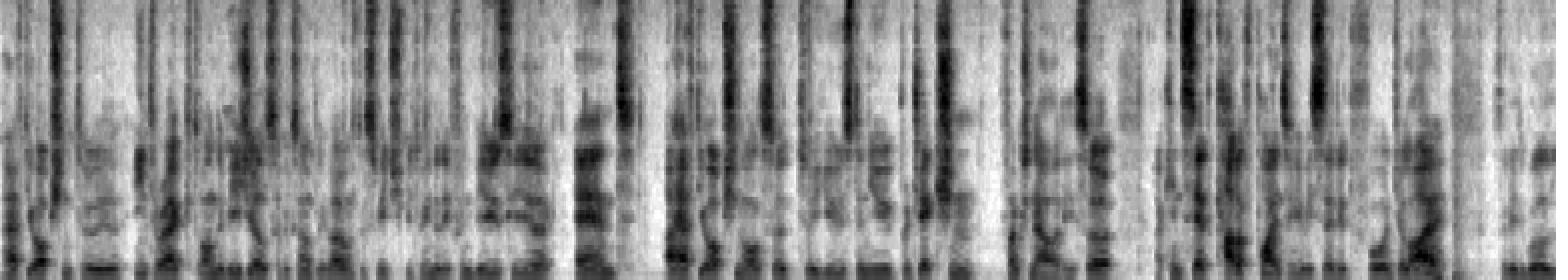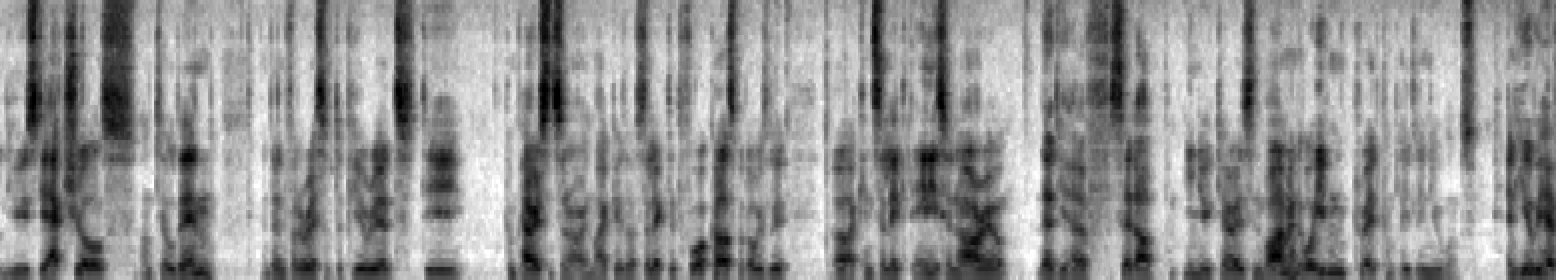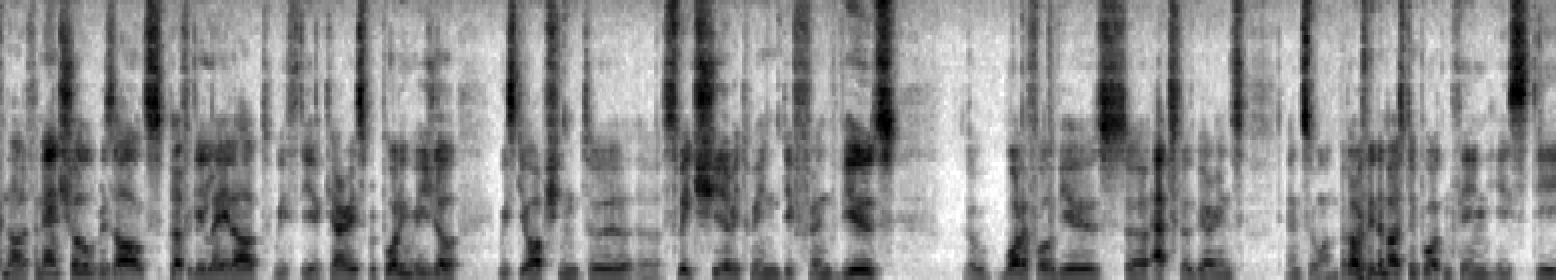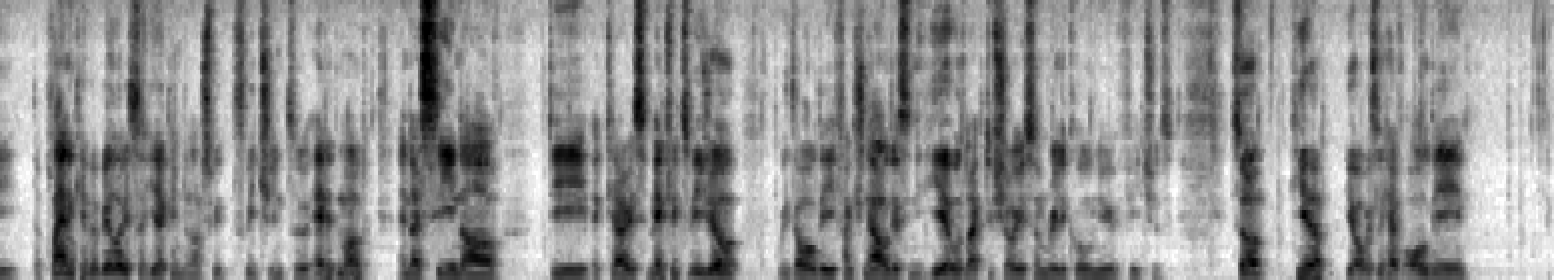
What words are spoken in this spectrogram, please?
I have the option to interact on the visuals, so for example, if I want to switch between the different views here, and I have the option also to use the new projection functionality. So I can set cutoff points, so here we set it for July, so it will use the actuals until then, and then for the rest of the period, the comparison scenario. In my case, I've selected forecast, but obviously uh, I can select any scenario that you have set up in your Acterys environment or even create completely new ones. And here we have now the financial results perfectly laid out with the Acterys reporting visual with the option to uh, switch here between different views, so waterfall views, uh, absolute variance, and so on. But obviously the most important thing is the, the planning capability. So here I can now switch into edit mode and I see now the Acterys matrix visual with all the functionalities. And here I would like to show you some really cool new features. So here you obviously have all the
